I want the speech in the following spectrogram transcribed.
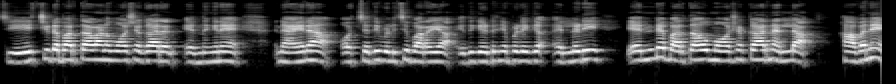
ചേച്ചിയുടെ ഭർത്താവാണ് മോശക്കാരൻ എന്നിങ്ങനെ നയന ഒച്ചതി വിളിച്ച് പറയാ. ഇത് കേട്ടുകഴിഞ്ഞപ്പോഴേക്ക് എല്ലടി എന്റെ ഭർത്താവ് മോശക്കാരനല്ല. അവനെ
